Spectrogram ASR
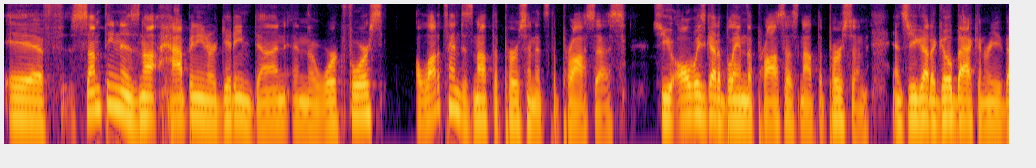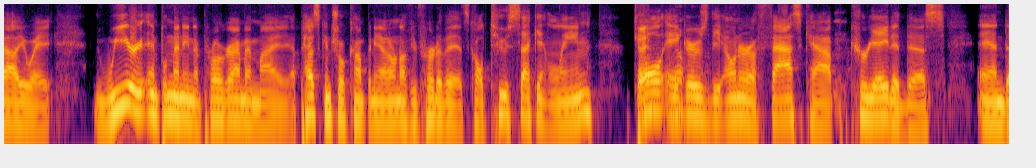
if something is not happening or getting done in the workforce, a lot of times it's not the person, it's the process. So you always got to blame the process, not the person. And so you got to go back and reevaluate. We are implementing a program in my pest control company. I don't know if you've heard of it. It's called Two Second Lean. Okay. Paul Akers, no. the owner of FastCap, created this. And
